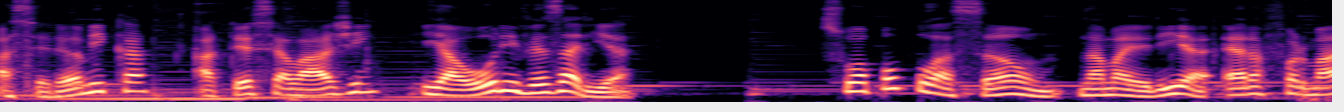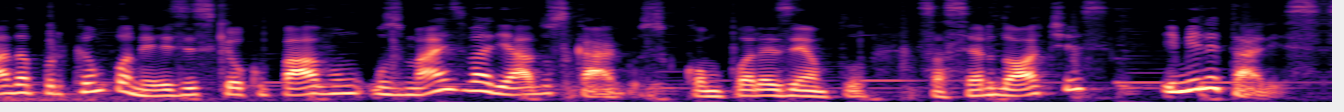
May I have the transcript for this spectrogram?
a cerâmica, a tecelagem e a ourivesaria. Sua população, na maioria, era formada por camponeses que ocupavam os mais variados cargos, como por exemplo sacerdotes e militares.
